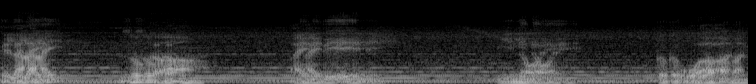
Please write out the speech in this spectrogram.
Vielleicht sogar ein wenig wie neu geboren.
